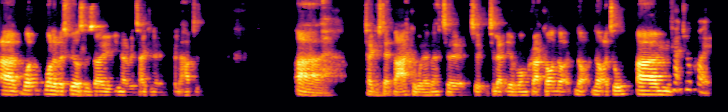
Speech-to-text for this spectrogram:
uh, one one of us feels as though you know we're taking it, going to have to uh, take a step back or whatever to, to to let the other one crack on. Not not not at all. Um, In fact, you're quite.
